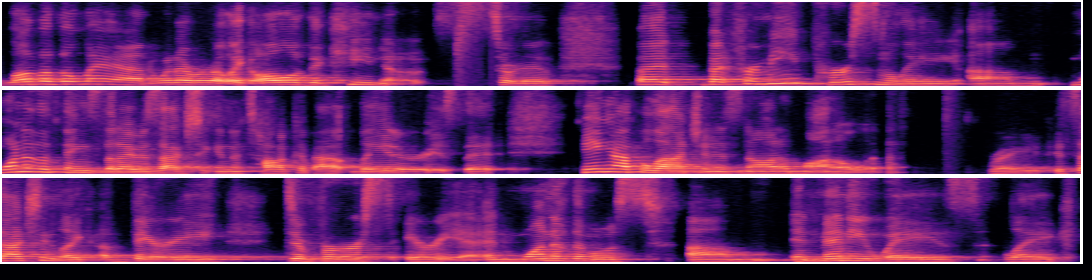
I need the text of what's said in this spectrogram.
love of the land, whatever, like all of the keynotes sort of. But, but for me personally, um, one of the things that I was actually gonna talk about later is that being Appalachian is not a monolith right? It's actually like a very diverse area and one of the most, um, in many ways, like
